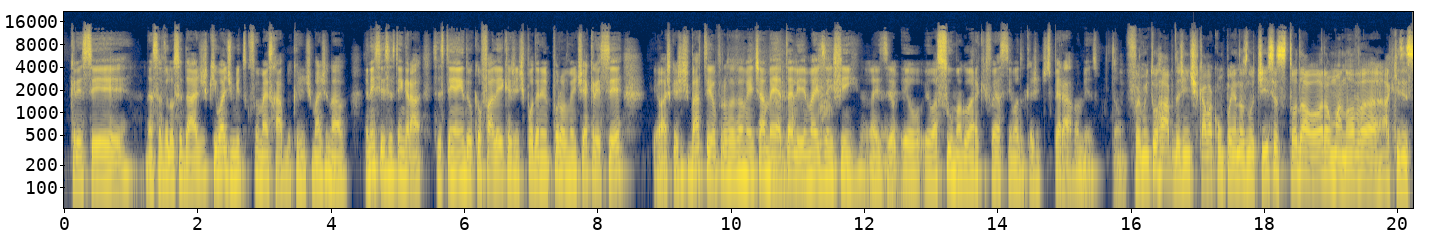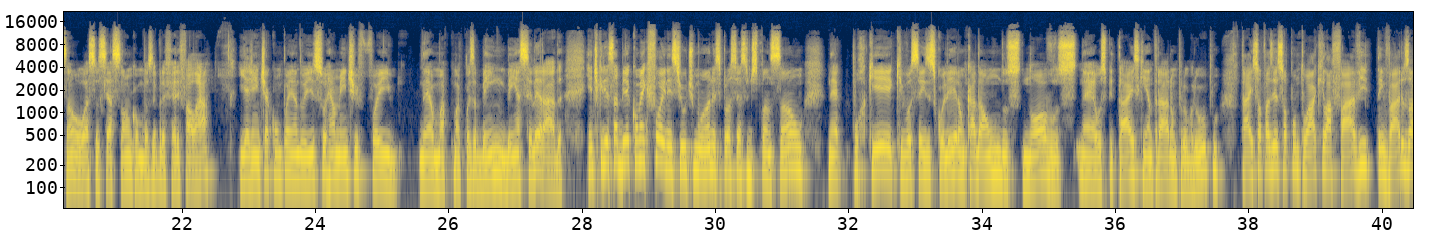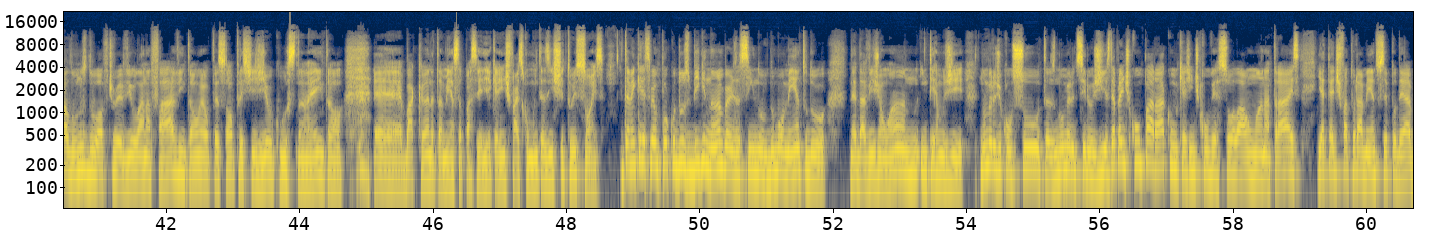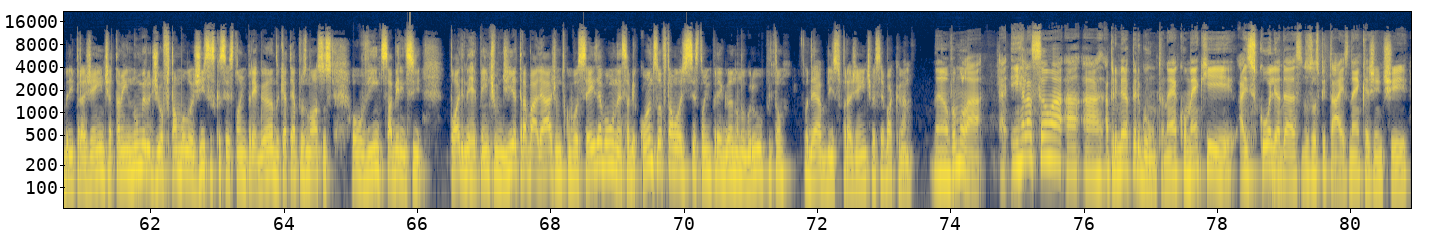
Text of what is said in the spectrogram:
crescer nessa velocidade que eu admito que foi mais rápido do que a gente imaginava. Eu nem sei se vocês têm, gra vocês têm ainda o que eu falei que a gente poderia, provavelmente ia crescer, eu acho que a gente bateu provavelmente a meta ali, mas enfim, mas é. eu, eu, eu, assumo agora que foi acima do que a gente esperava mesmo. Então. Foi muito rápido, a gente ficava acompanhando as notícias, toda hora uma nova aquisição ou associação, como você prefere falar, e a gente acompanhando isso realmente foi né, uma, uma coisa bem, bem acelerada. E a gente queria saber como é que foi nesse último ano esse processo de expansão, né, por que, que vocês escolheram cada um dos novos né, hospitais que entraram para o grupo, tá? E só fazer, só pontuar que lá FAV tem vários alunos do Oft Review lá na FAV, então é o pessoal prestigia o curso também, então é bacana também essa parceria que a gente faz com muitas instituições. E também queria saber um pouco dos big numbers, assim, no, do momento do, né, da Vision One, em termos de número de consultas, número de cirurgias, até para a gente comparar com o que a gente conversou lá um ano atrás, e até de faturamento, se você puder abrir para a gente, é também número de oftalmologistas que vocês estão empregando, que até para os nossos ouvintes saberem se podem, de repente, um dia trabalhar junto com vocês, é bom, né? Saber quantos oftalmologistas vocês estão empregando no grupo, então poder abrir isso para a gente vai ser bacana. Não, vamos lá. Em relação à primeira pergunta, né? Como é que a escolha das, dos hospitais, né? Que a gente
